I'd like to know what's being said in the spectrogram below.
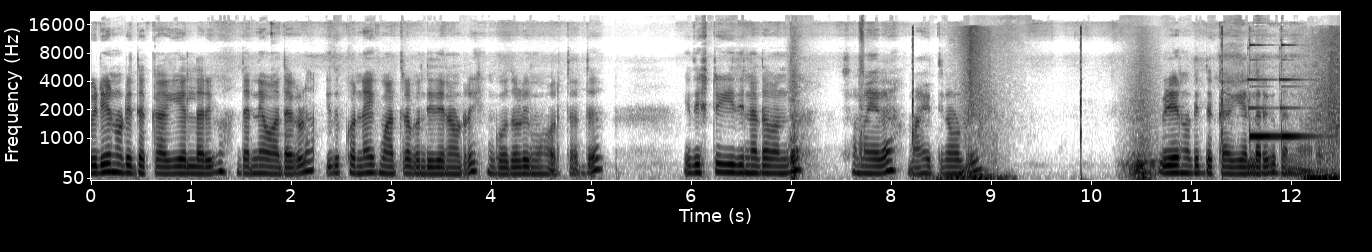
ವಿಡಿಯೋ ನೋಡಿದ್ದಕ್ಕಾಗಿ ಎಲ್ಲರಿಗೂ ಧನ್ಯವಾದಗಳು. ಇದು ಕೊನೆಗೆ ಮಾತ್ರ ಬಂದಿದೆ ನೋಡಿರಿ, ಗೋಧೂಳಿ ಮುಹೂರ್ತದ್ದು. ಇದಿಷ್ಟು ಈ ದಿನದ ಒಂದು ಸಮಯದ ಮಾಹಿತಿ ನೋಡಿರಿ. ವಿಡಿಯೋ ನೋಡಿದ್ದಕ್ಕಾಗಿ ಎಲ್ಲರಿಗೂ ಧನ್ಯವಾದಗಳು.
